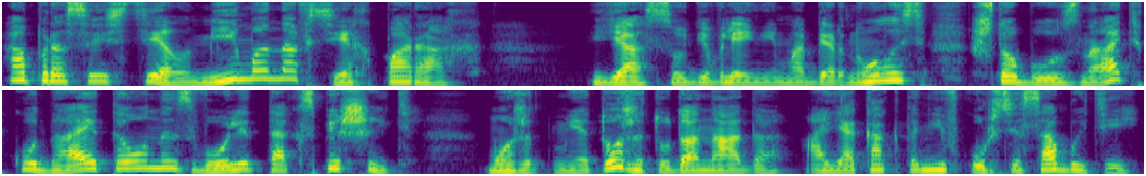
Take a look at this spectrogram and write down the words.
а просвистел мимо на всех парах. Я с удивлением обернулась, чтобы узнать, куда это он изволит так спешить. Может, мне тоже туда надо, а я как-то не в курсе событий.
